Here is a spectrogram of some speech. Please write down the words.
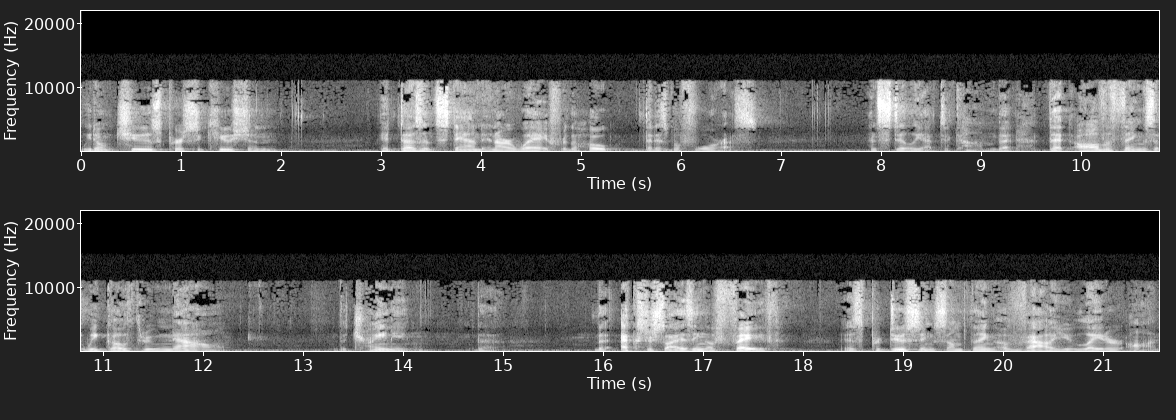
we don't choose persecution, it doesn't stand in our way for the hope that is before us and still yet to come. That, that all the things that we go through now, the training, the, the exercising of faith, is producing something of value later on.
